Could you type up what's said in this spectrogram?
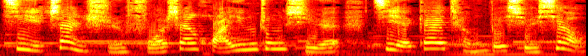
记战时佛山华英中学借该城为学校，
